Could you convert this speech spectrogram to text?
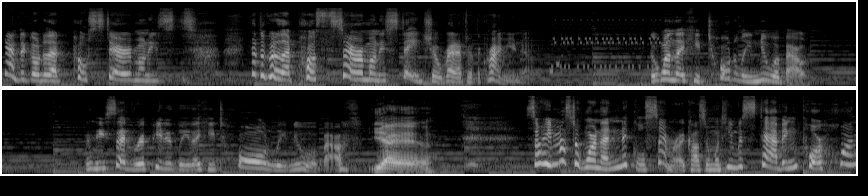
He had to go to that post ceremony. He had to go to that post ceremony stage show right after the crime, you know. The one that he totally knew about. That he said repeatedly that he totally knew about. Yeah, yeah, yeah. So he must have worn that nickel samurai costume when he was stabbing poor Juan.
